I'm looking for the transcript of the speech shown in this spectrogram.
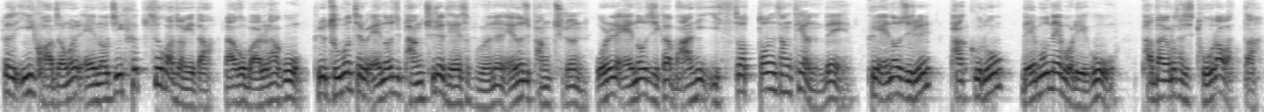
그래서 이 과정을 에너지 흡수 과정이다. 라고 말을 하고, 그리고 두 번째로 에너지 방출에 대해서 보면은 에너지 방출은 원래 에너지가 많이 있었던 상태였는데, 그 에너지를 밖으로 내보내버리고 바닥으로 다시 돌아왔다.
